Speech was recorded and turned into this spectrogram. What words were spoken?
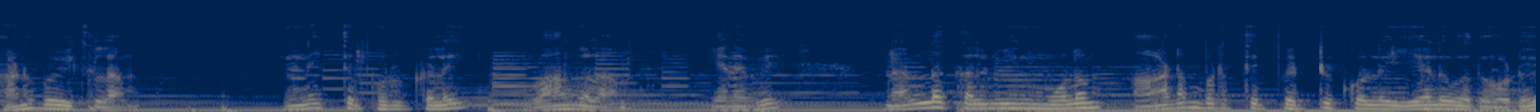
அனுபவிக்கலாம். நினைத்த பொருட்களை வாங்கலாம். எனவே நல்ல கல்வியின் மூலம் ஆடம்பரத்தை பெற்றுக்கொள்ள இயலுவதோடு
